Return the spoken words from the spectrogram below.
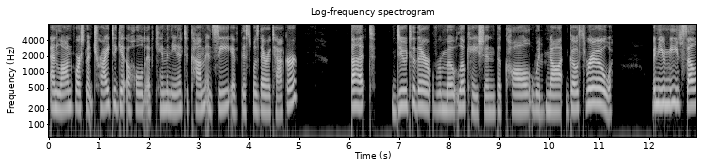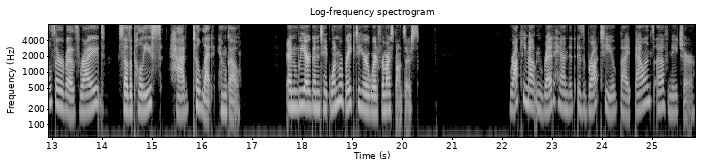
and law enforcement tried to get a hold of Kim and Nina to come and see if this was their attacker. But due to their remote location, the call would mm-hmm. not go through. And you need cell service, right? So the police had to let him go. And we are going to take one more break to hear a word from our sponsors. Rocky Mountain Red Handed is brought to you by Balance of Nature.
